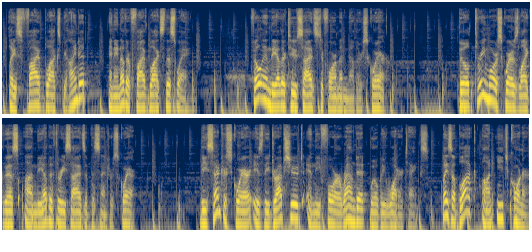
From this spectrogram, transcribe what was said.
Place five blocks behind it and another five blocks this way. Fill in the other two sides to form another square. Build three more squares like this on the other three sides of the center square. The center square is the drop chute and the four around it will be water tanks. Place a block on each corner.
